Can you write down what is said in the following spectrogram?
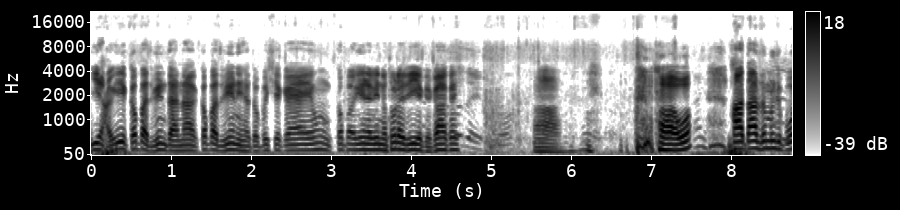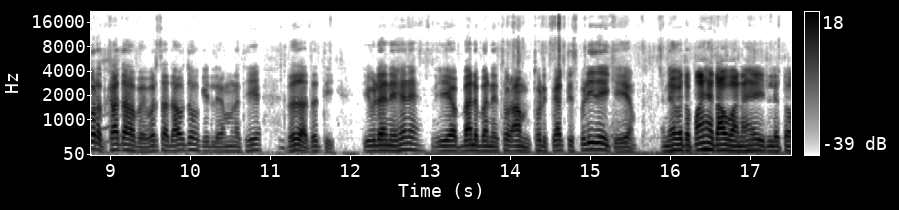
એ એ કપાત વીણતા ના કપાત વીણી હે તો પછી કઈ હું કપાત વીણા વીણા થોડા રહીએ કે કાં કઈ? હા. હા હો. હા તાર તમને પોરત ખાતા હા ભાઈ. વરસાદ આવતો કે એટલે હમણાં થી રજા જ હતી છે હે ને એ બાને બાને થોડા આમ થોડી પ્રેક્ટિસ પડી જાય કે એમ. અને હવે તો પાસે જ આવવાના છે એટલે તો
